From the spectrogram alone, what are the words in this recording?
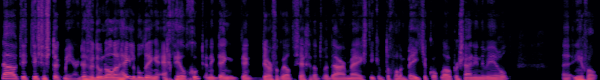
Nou, het is, een stuk meer. Dus we doen al een heleboel dingen echt heel goed. En ik denk, ik durf ook wel te zeggen dat we daarmee stiekem toch wel een beetje koplopers zijn in de wereld. Eh, in ieder geval.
